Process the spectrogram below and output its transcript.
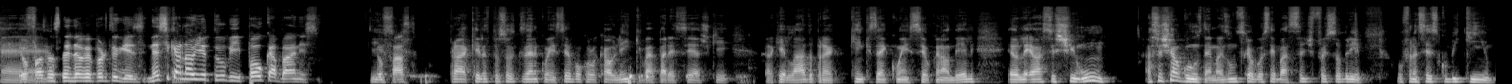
É... Eu faço stand-up em português. Nesse canal YouTube, Paul Cabanes. Isso. Eu faço. Para aquelas pessoas que quiserem conhecer, eu vou colocar o link, vai aparecer, acho que para aquele lado, para quem quiser conhecer o canal dele. Eu, eu assisti um, assisti alguns, né? Mas um dos que eu gostei bastante foi sobre o francês com biquinho.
